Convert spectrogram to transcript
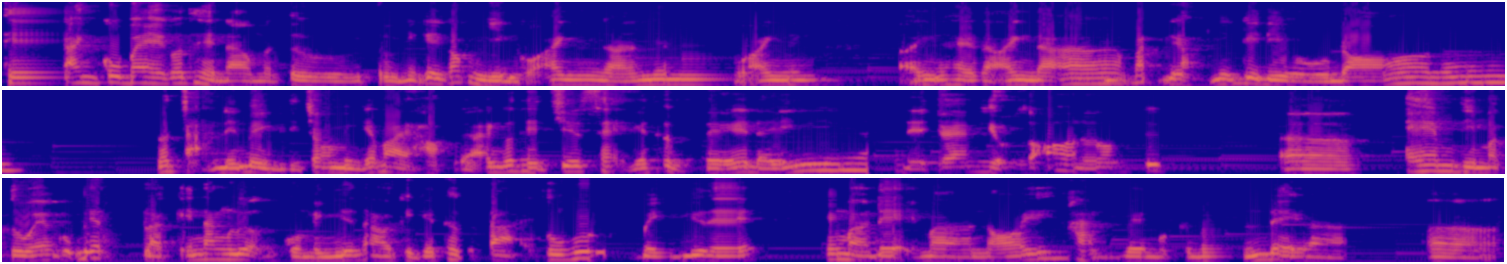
thì anh cô bé có thể nào mà từ từ những cái góc nhìn của anh cá nhân của anh anh hay là anh đã bắt gặp những cái điều đó nó nó chạm đến mình để cho mình cái bài học để anh có thể chia sẻ cái thực tế đấy để cho em hiểu rõ hơn được không? Chứ, uh, em thì mặc dù em cũng biết là cái năng lượng của mình như nào thì cái thực tại thu hút mình như thế nhưng mà để mà nói hẳn về một cái vấn đề là uh,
